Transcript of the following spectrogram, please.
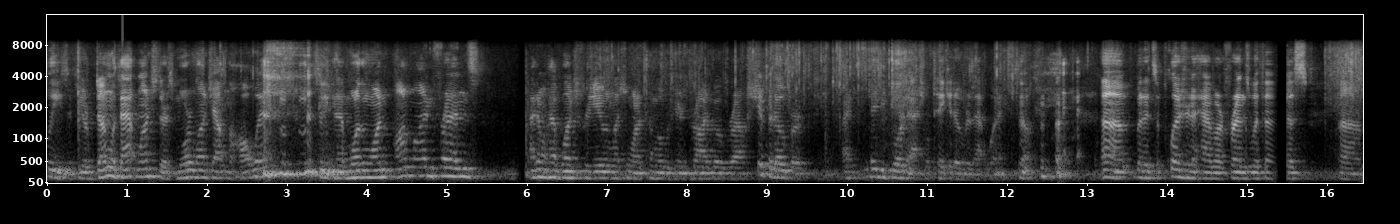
Please, if you're done with that lunch, there's more lunch out in the hallway, so you can have more than one. Online friends, I don't have lunch for you unless you want to come over here and drive over. I'll ship it over. I, maybe DoorDash will take it over that way, so. Uh, But it's a pleasure to have our friends with us. Um,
